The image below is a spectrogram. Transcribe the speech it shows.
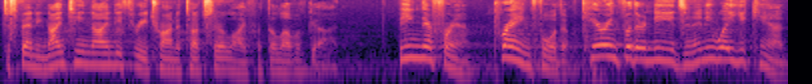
to spending 1993 trying to touch their life with the love of God. Being their friend, praying for them, caring for their needs in any way you can,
